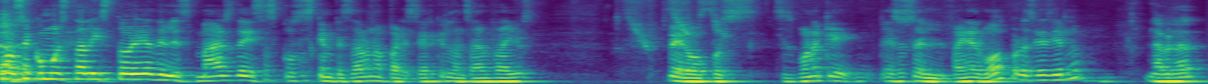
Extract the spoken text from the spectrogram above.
no sé cómo está la historia del Smash, de esas cosas que empezaron a aparecer, que lanzaban rayos. Pero pues se supone que eso es el Final Boss, por así decirlo. La verdad,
